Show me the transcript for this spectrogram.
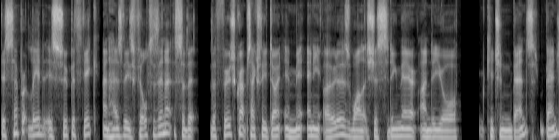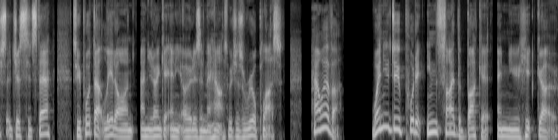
This separate lid is super thick and has these filters in it so that the food scraps actually don't emit any odors while it's just sitting there under your kitchen bench bench It just sits there. So you put that lid on and you don't get any odors in the house, which is a real plus. However, when you do put it inside the bucket and you hit go,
